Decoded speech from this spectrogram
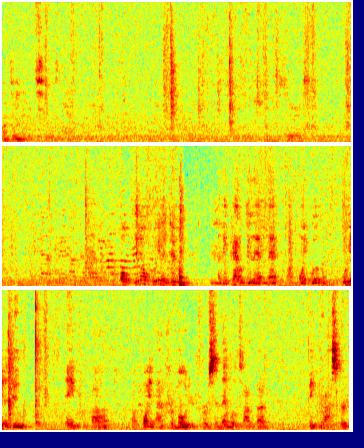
I'm doing number two. Oh, you know, we're gonna do, I think Pat will do that, that point, we'll, we're gonna do a, uh, a point on promoted first, and then we'll talk about being prospered.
